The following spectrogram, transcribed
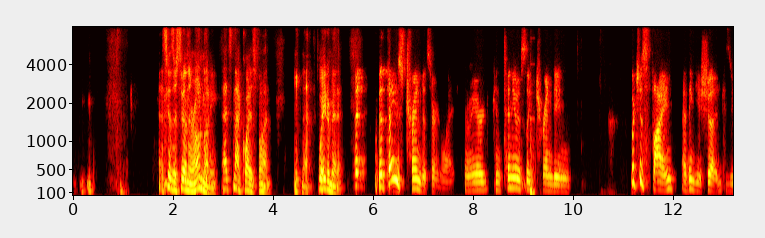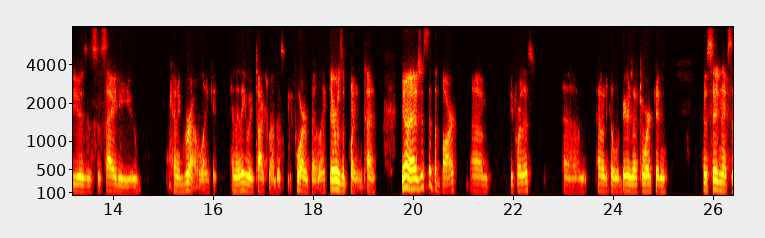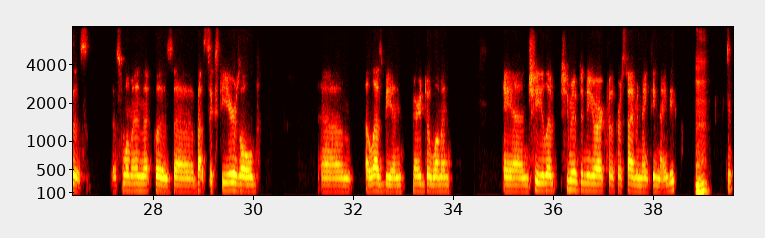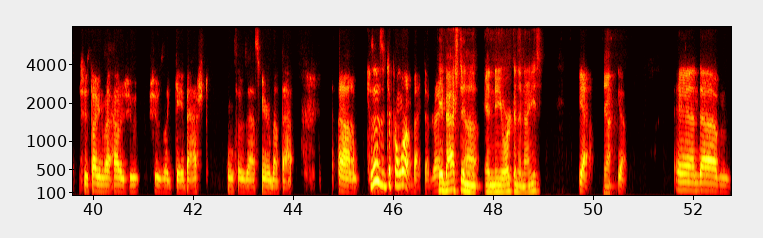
That's because they're spending their own money. That's not quite as fun. You know. Wait a minute. but but things trend a certain way. We are continuously trending, which is fine. I think you should because you, as a society, you kind of grow. Like, it, and I think we've talked about this before, but like there was a point in time. You know, I was just at the bar um, before this, um, having a couple of beers after work, and I was sitting next to this this woman that was uh, about sixty years old, um, a lesbian, married to a woman and she lived she moved to new york for the first time in 1990 Mhm. she was talking about how she she was like gay bashed and so i was asking her about that because it was a different world back then right They bashed in Uh, in New York in the nineties. yeah Yeah. yeah and um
